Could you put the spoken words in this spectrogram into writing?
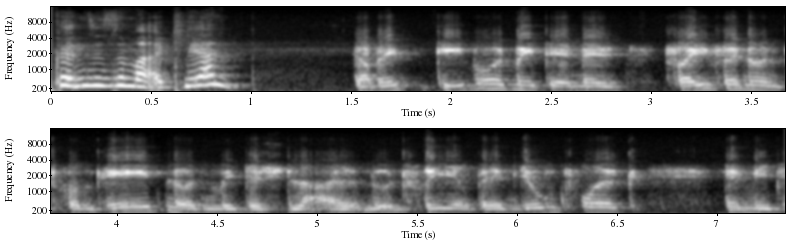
können Sie es mal erklären? Damit die wohl mit den Pfeifen und Trompeten und mit der Schla und früher beim Jungvolk äh, mit,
